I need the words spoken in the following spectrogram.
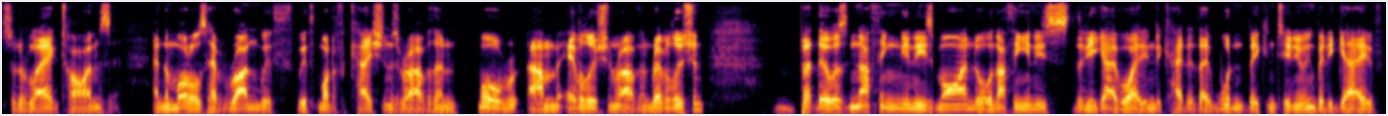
sort of lag times, and the models have run with with modifications rather than more um, evolution rather than revolution. But there was nothing in his mind or nothing in his that he gave away that indicated they wouldn't be continuing. But he gave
